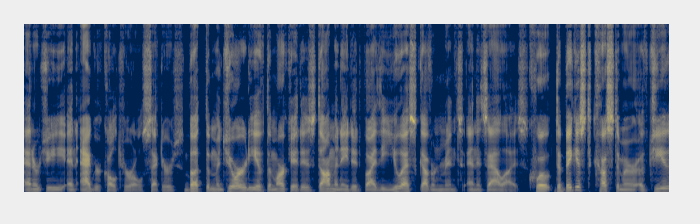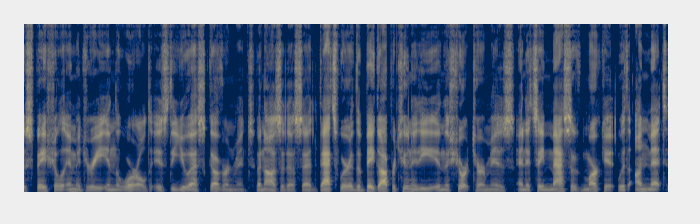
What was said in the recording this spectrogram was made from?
energy, and agricultural sectors, but the majority of the market is dominated by the U.S. government and its allies. Quote, the biggest customer of geospatial imagery in the world is the U.S. government, Banazadeh said. That's where the big opportunity in the short term is, and it's a massive market with unmet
